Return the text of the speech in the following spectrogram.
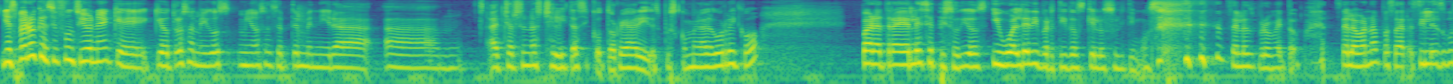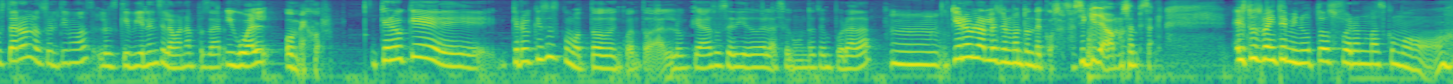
y espero que así funcione, que, que otros amigos míos acepten venir a, a, a echarse unas chelitas y cotorrear y después comer algo rico para traerles episodios igual de divertidos que los últimos. se los prometo. Se la van a pasar. Si les gustaron los últimos, los que vienen se la van a pasar igual o mejor. Creo que creo que eso es como todo en cuanto a lo que ha sucedido de la segunda temporada. Mm, quiero hablarles de un montón de cosas, así que ya vamos a empezar. Estos 20 minutos fueron más como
